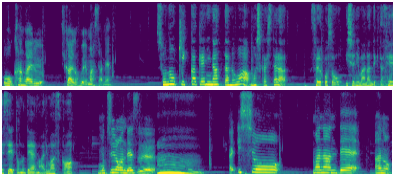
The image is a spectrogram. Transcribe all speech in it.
を考える機会が増えましたね。そのきっかけになったのは、もしかしたら、それこそ一緒に学んできた先生との出会いもありますか？もちろんです。うん。一生学んで、あの、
